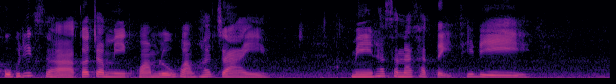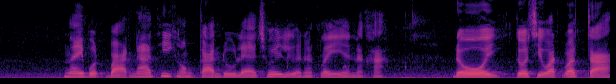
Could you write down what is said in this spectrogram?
ครูผู้ปรึกษาก็จะมีความรู้ความเข้าใจ มีทัศนคติที่ดี ในบทบาทหน้าที่ของการดูแลช่วยเหลือนักเรียนนะคะ โดยตัวชี้วัดวัดจาก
